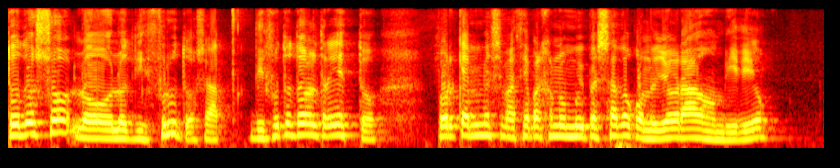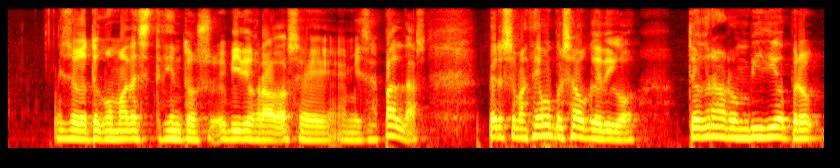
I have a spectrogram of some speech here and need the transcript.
Todo eso lo, lo disfruto. O sea, disfruto todo el trayecto. Porque a mí se me hacía, por ejemplo, muy pesado cuando yo grababa un vídeo eso que tengo más de 700 vídeos grabados en, mis espaldas. Pero se me hacía muy pesado que digo, tengo que grabar un vídeo, pero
